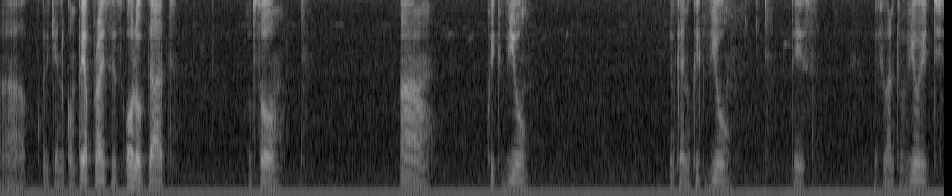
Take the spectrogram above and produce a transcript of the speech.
Uh, you can compare prices all of that. Also uh, quick view. You can quick view this. If you want to view it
